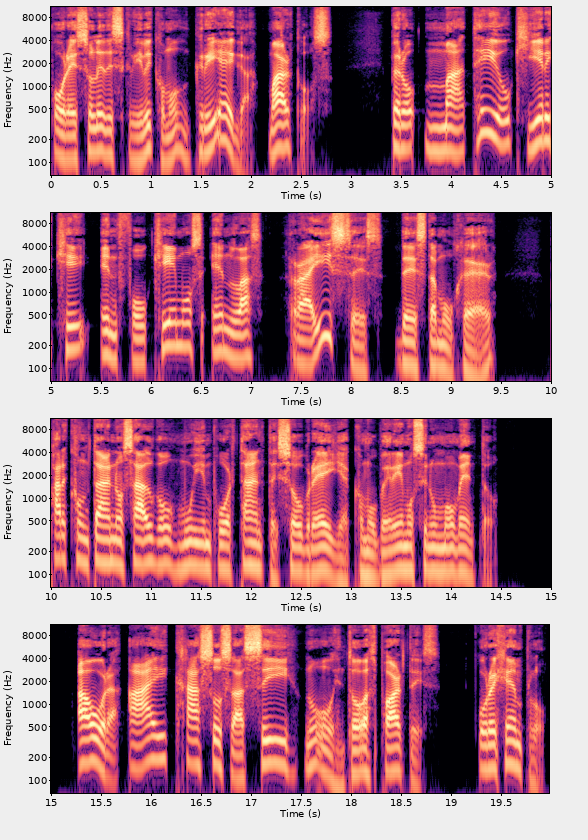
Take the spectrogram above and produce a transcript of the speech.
Por eso le describe como griega, Marcos. Pero Mateo quiere que enfoquemos en las raíces de esta mujer, para contarnos algo muy importante sobre ella, como veremos en un momento. Ahora, hay casos así, no, en todas partes. Por ejemplo,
